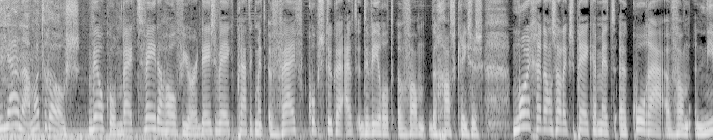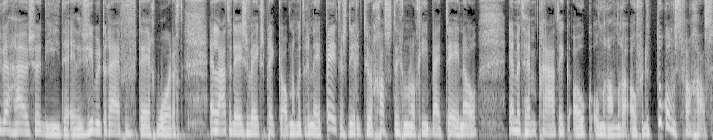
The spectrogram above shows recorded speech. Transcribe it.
Diana Matroos. Welkom bij tweede halfuur. Deze week praat ik met vijf kopstukken uit de wereld van de gascrisis. Morgen dan zal ik spreken met uh, Cora van Nieuwenhuizen... die de energiebedrijven vertegenwoordigt. En later deze week spreek ik ook nog met René Peters... directeur gastechnologie bij TNO. En met hem praat ik ook onder andere over de toekomst van gas.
